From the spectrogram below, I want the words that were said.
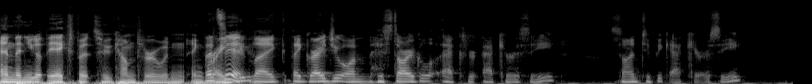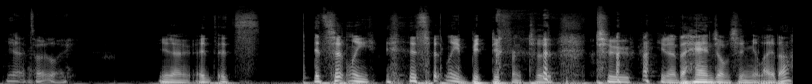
And then you got the experts who come through and, and That's grade it. you. Like they grade you on historical accu- accuracy, scientific accuracy. Yeah, totally. you know, it, it's it's certainly it's certainly a bit different to to you know the hand job simulator.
